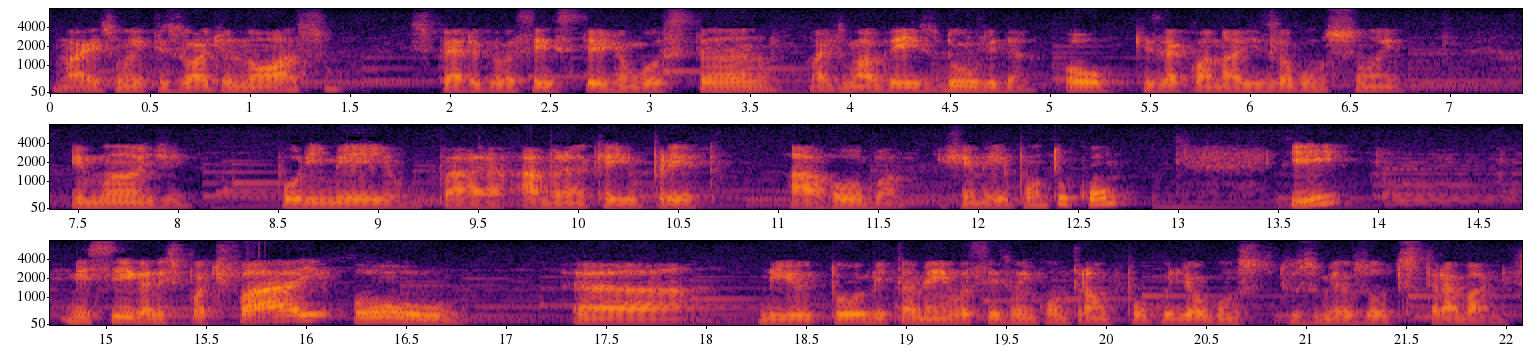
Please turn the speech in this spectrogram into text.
Mais um episódio nosso. Espero que vocês estejam gostando. Mais uma vez, dúvida ou quiser que eu analise algum sonho, me mande por e-mail para a branca e o preto gmail.com e me siga no Spotify ou uh, no YouTube também vocês vão encontrar um pouco de alguns dos meus outros trabalhos.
